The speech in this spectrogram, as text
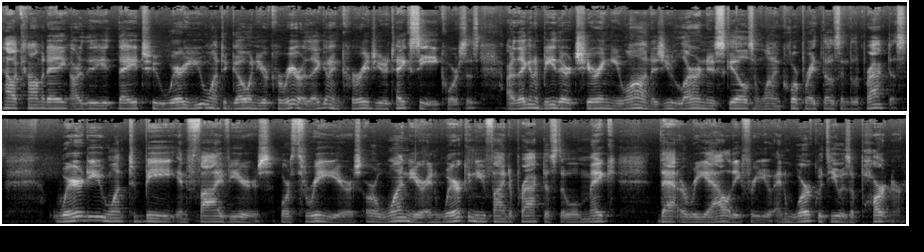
How accommodating are the, they to where you want to go in your career? Are they going to encourage you to take CE courses? Are they going to be there cheering you on as you learn new skills and want to incorporate those into the practice? Where do you want to be in five years, or three years, or one year? And where can you find a practice that will make that a reality for you and work with you as a partner?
